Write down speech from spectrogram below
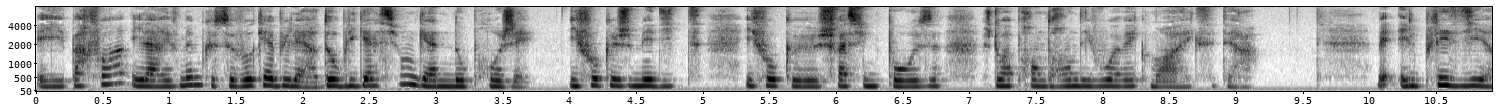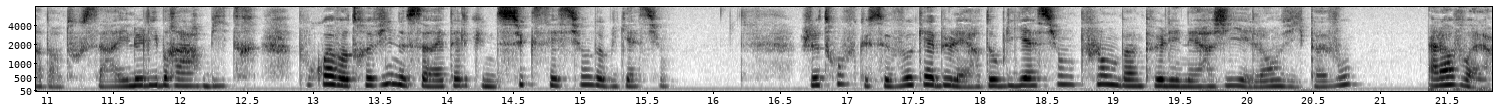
Et parfois, il arrive même que ce vocabulaire d'obligation gagne nos projets il faut que je médite, il faut que je fasse une pause, je dois prendre rendez-vous avec moi, etc. Mais et le plaisir dans tout ça, et le libre arbitre Pourquoi votre vie ne serait-elle qu'une succession d'obligations? Je trouve que ce vocabulaire d'obligation plombe un peu l'énergie et l'envie, pas vous? Alors voilà.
